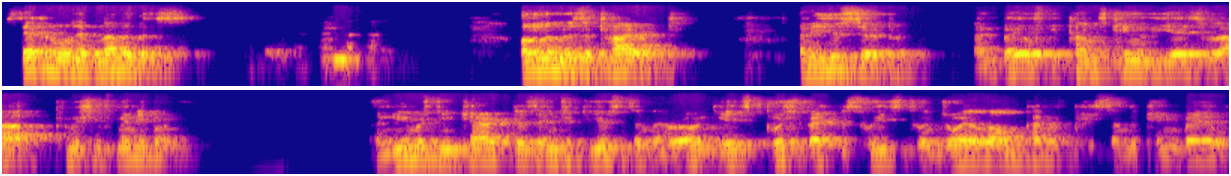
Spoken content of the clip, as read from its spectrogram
Stephan will have none of this. Onel is a tyrant and a usurper, and Beowulf becomes king of the Geats without permission from anybody. And numerous new characters are introduced, and the heroic Geats push back the Swedes to enjoy a long time of peace under King Beowulf.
